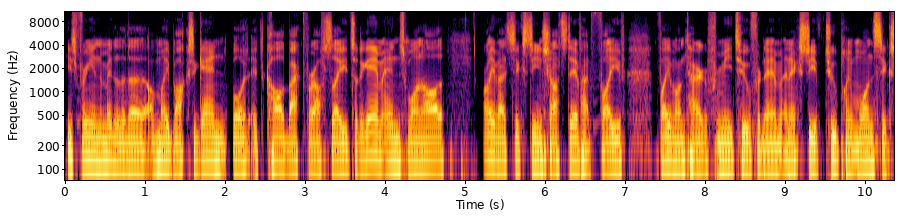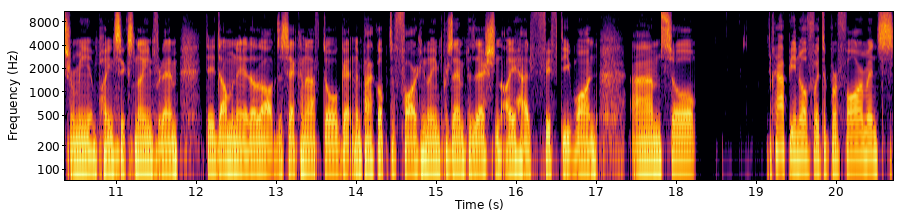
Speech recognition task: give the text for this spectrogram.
He's free in the middle of the of my box again, but it's called back for offside. So the game ends one all. I've had 16 shots. They've had five, five on target for me, two for them. An XG of 2.16 for me and 0.69 for them. They dominated a lot of the second half, though, getting it back up to 49% possession. I had 51. Um, so happy enough with the performance.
